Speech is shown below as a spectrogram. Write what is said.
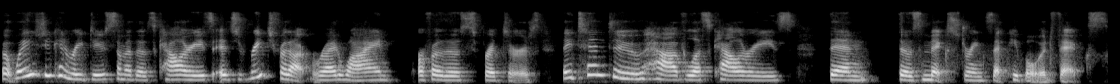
But ways you can reduce some of those calories is reach for that red wine or for those spritzers. They tend to have less calories than those mixed drinks that people would fix.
